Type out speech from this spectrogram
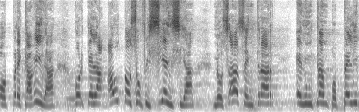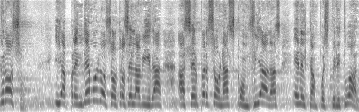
o precavida porque la autosuficiencia nos hace entrar en un campo peligroso. Y aprendemos nosotros en la vida a ser personas confiadas en el campo espiritual.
